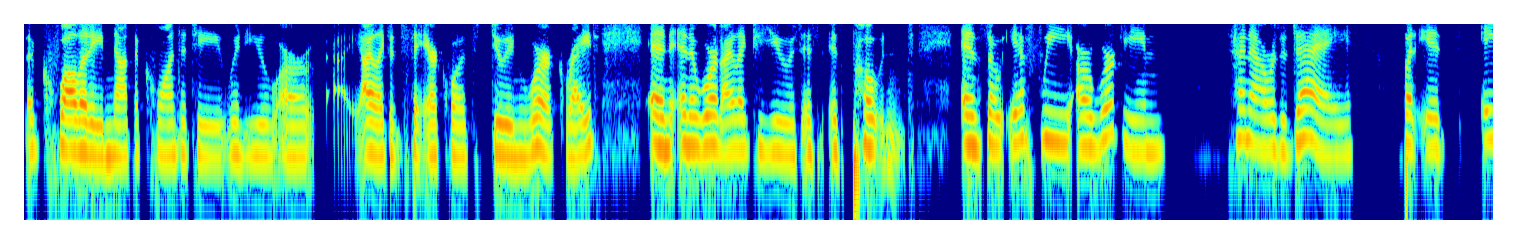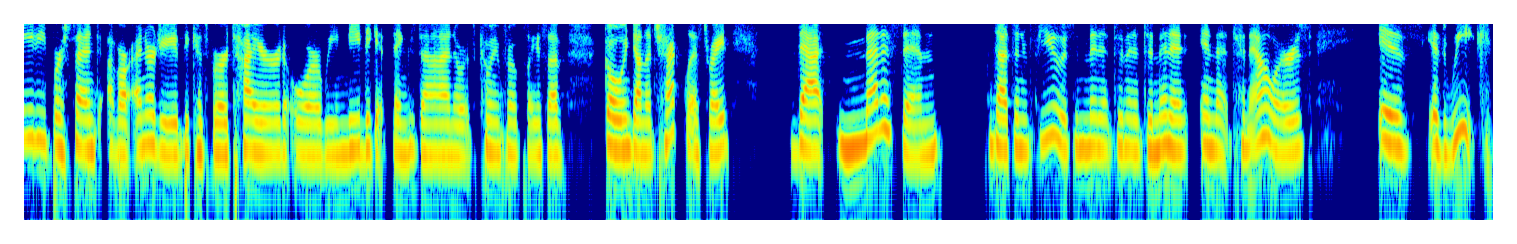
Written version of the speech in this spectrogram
the quality, not the quantity when you are I like to say air quotes doing work, right? And and the word I like to use is is potent. And so if we are working 10 hours a day, but it's 80% of our energy because we're tired or we need to get things done or it's coming from a place of going down the checklist, right? that medicine that's infused minute to minute to minute in that 10 hours is is weak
